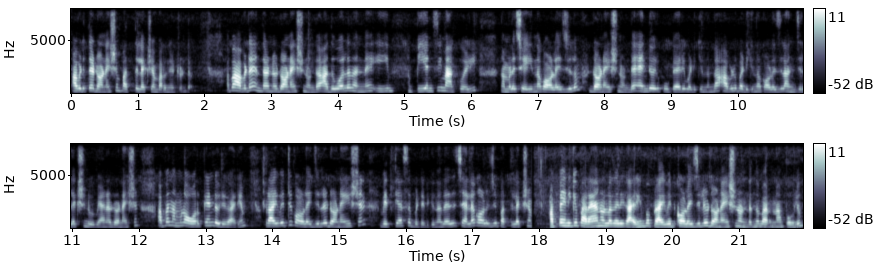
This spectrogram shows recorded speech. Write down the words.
അവിടുത്തെ ഡൊണേഷൻ പത്ത് ലക്ഷം പറഞ്ഞിട്ടുണ്ട്. അപ്പോൾ അവിടെ എന്താണ് ഡൊണേഷൻ ഉണ്ട്? അതുപോലെ തന്നെ ഈ പി എൻ സി മാക്ക് വഴി നമ്മൾ ചെയ്യുന്ന കോളേജിലും ഡൊണേഷൻ ഉണ്ട്. എന്റെ ഒരു കൂട്ടുകാരി പഠിക്കുന്നുണ്ട്. അവൾ പഠിക്കുന്ന കോളേജിൽ അഞ്ച് ലക്ഷം രൂപയാണ് ഡൊണേഷൻ അപ്പം നമ്മൾ ഓർക്കേണ്ട ഒരു കാര്യം പ്രൈവറ്റ് കോളേജിൽ ഡൊണേഷൻ വ്യത്യാസപ്പെട്ടിരിക്കുന്നു. അതായത് ചില കോളേജ് പത്ത് ലക്ഷം. അപ്പോൾ എനിക്ക് പറയാനുള്ള ഒരു കാര്യം ഇപ്പോൾ പ്രൈവറ്റ് കോളേജിൽ ഡൊണേഷൻ ഉണ്ടെന്ന് പറഞ്ഞാൽ പോലും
